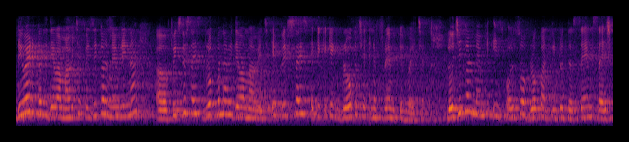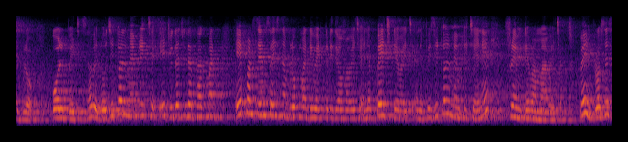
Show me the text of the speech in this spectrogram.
ડિવાઈડ કરી દેવામાં આવે છે. ફિઝિકલ મેમરીના ફિક્સ્ડ સાઇઝ બ્લોક બનાવી દેવામાં આવે છે. એ ફિક્સ સાઇઝ એક એક એક બ્લોક છે એને ફ્રેમ કહેવાય છે. Logical memory is also broken into the same sized blocks call pages હવે લોજિકલ મેમરી છે એ જુદા જુદા ભાગમાં એ પણ સેમ સાઇઝના બ્લોકમાં ડિવાઈડ કરી દેવામાં આવે છે. એને પેજ કહેવાય છે અને ફિઝિકલ મેમરી છે એને ફ્રેમ કહેવામાં આવે છે. When process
